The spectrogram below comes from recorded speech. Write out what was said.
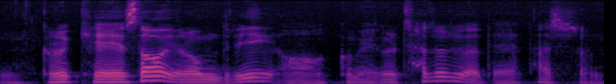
음, 그렇게 해서 여러분들이 어, 금액을 찾아줘야 돼 사실은.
